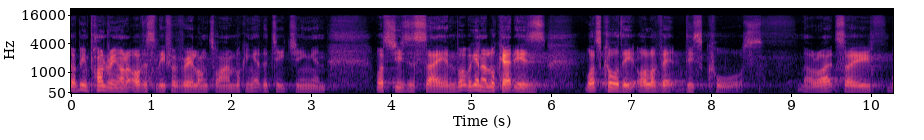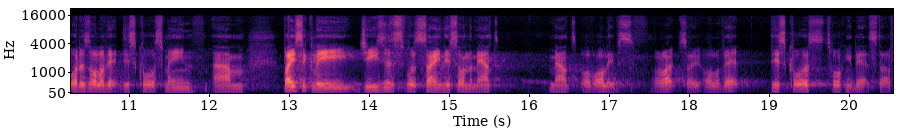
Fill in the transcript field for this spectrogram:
I've been pondering on it obviously for a very long time, looking at the teaching and what's Jesus say. And what we're going to look at is what's called the Olivet Discourse. All right, so what does Olivet Discourse mean? Um, Basically, Jesus was saying this on the Mount, Mount of Olives. All right, so Olivet, discourse, talking about stuff.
